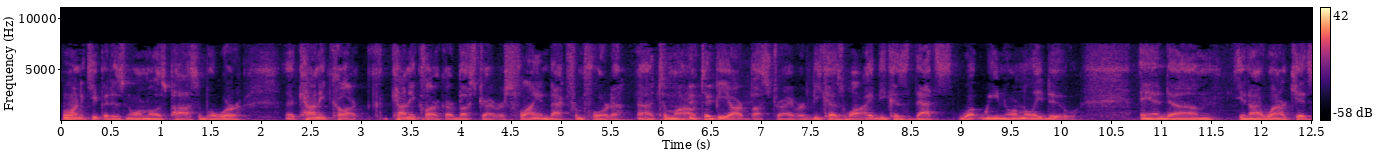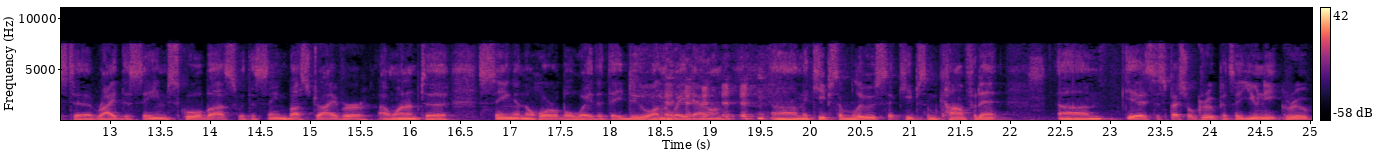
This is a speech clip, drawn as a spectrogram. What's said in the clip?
We want to keep it as normal as possible. We're uh, Connie Clark, Connie Clark, our bus driver, is flying back from Florida uh, tomorrow to be our bus driver. Because why? Because that's what we normally do. And um, you know, I want our kids to ride the same school bus with the same bus driver. I want them to sing in the horrible way that they do on the way down. um, it keeps them loose. It keeps them confident. Um, yeah, it's a special group. It's a unique group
